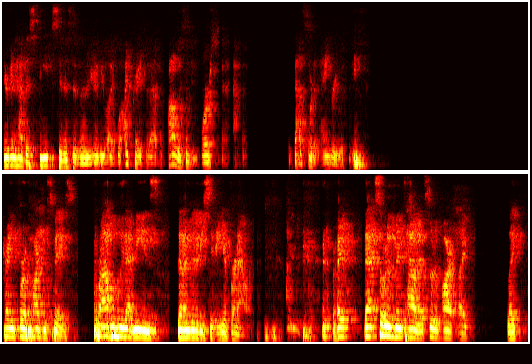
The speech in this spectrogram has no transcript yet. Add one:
you're going to have this deep cynicism, and you're going to be like, well, I prayed for that, but probably something worse is going to happen. God's sort of angry with me. praying for a parking space. Probably that means that I'm going to be sitting here for an hour. right? That sort of mentality, that sort of heart, like, like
